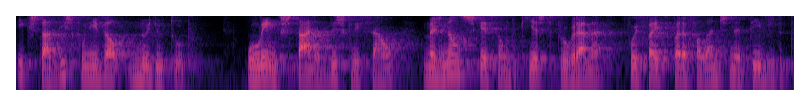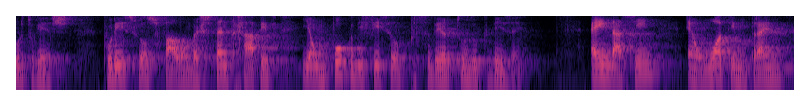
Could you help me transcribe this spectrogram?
e que está disponível no YouTube. O link está na descrição, mas não se esqueçam de que este programa foi feito para falantes nativos de português. Por isso eles falam bastante rápido e é um pouco difícil perceber tudo o que dizem. Ainda assim, é um ótimo treino,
